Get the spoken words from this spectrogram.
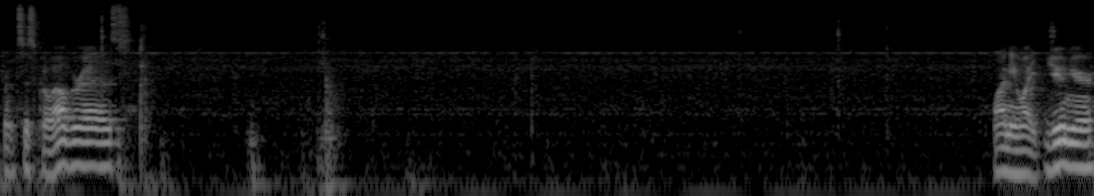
Francisco Alvarez. Lonnie White Jr.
